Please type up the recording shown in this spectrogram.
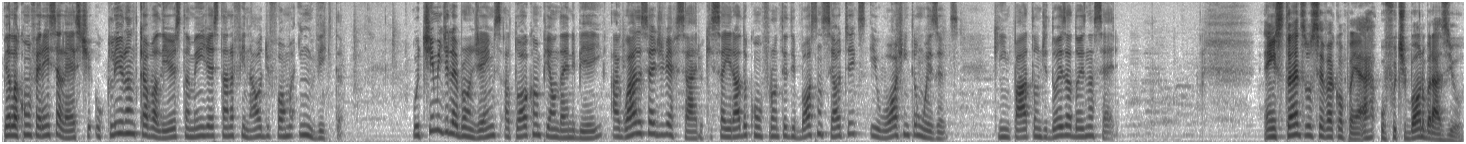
Pela Conferência Leste, o Cleveland Cavaliers também já está na final de forma invicta. O time de LeBron James, atual campeão da NBA, aguarda seu adversário, que sairá do confronto entre Boston Celtics e Washington Wizards, que empatam de 2 a 2 na série. Em instantes você vai acompanhar o futebol no Brasil,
